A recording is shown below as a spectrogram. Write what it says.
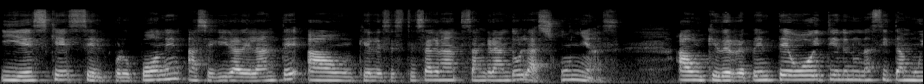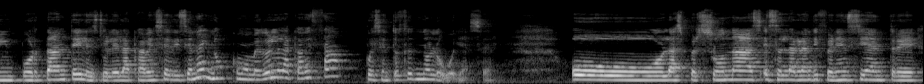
Y es que se proponen a seguir adelante aunque les esté sangrando las uñas aunque de repente hoy tienen una cita muy importante y les duele la cabeza y dicen, ay no, como me duele la cabeza, pues entonces no lo voy a hacer. O las personas, esa es la gran diferencia entre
